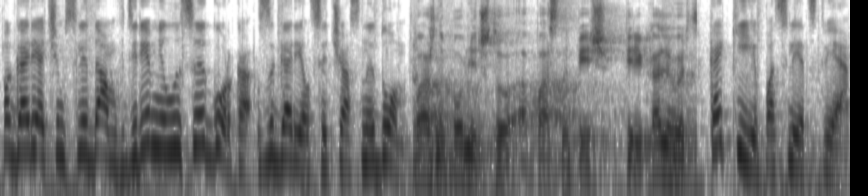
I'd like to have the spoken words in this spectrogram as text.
По горячим следам в деревне Лысая Горка загорелся частный дом. Важно помнить, что опасно печь перекаливать. Какие последствия?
